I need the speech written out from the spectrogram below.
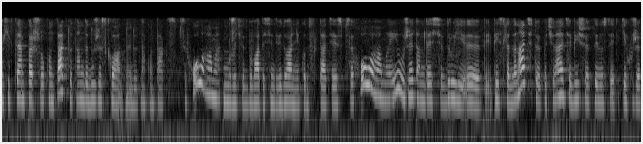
фахівцем першого контакту, там, де дуже складно йдуть на контакт з психологами, можуть відбуватися індивідуальні консультації з психологами, і вже там десь в другій е, після 12-ї починається більше активностей, таких уже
